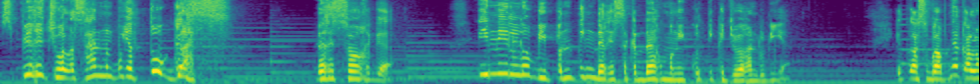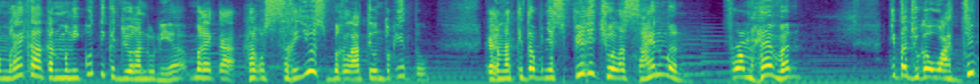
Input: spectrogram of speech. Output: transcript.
Spiritual assignment punya tugas dari sorga. Ini lebih penting dari sekedar mengikuti kejuaraan dunia. Itulah sebabnya kalau mereka akan mengikuti kejuaraan dunia, mereka harus serius berlatih untuk itu. Karena kita punya spiritual assignment from heaven, kita juga wajib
